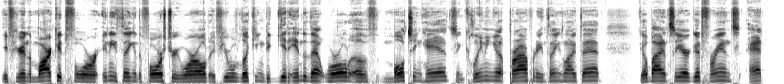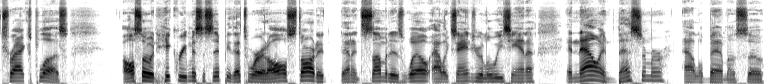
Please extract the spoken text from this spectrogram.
if you're in the market for anything in the forestry world, if you're looking to get into that world of mulching heads and cleaning up property and things like that, go by and see our good friends at Trax Plus. Also in Hickory, Mississippi, that's where it all started. Down in Summit as well, Alexandria, Louisiana, and now in Bessemer, Alabama. So,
